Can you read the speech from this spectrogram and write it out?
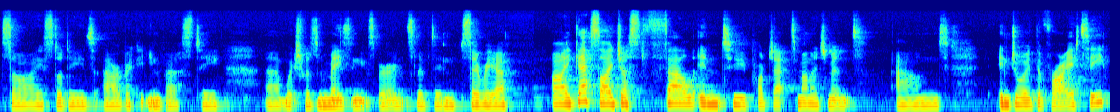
So I studied Arabic at university, um, which was an amazing experience. Lived in Syria. I guess I just fell into project management and enjoyed the variety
